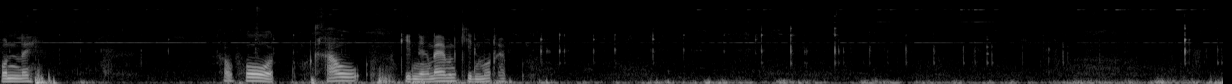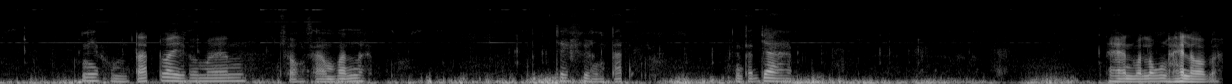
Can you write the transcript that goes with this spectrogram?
คนเลยข้าวโพดข้าวกินอย่างได้มันกินหมดครับ นี่ผมตัดไว้ประมาณสองสามวันแล้วครับใช้เครื่องตัดเครื่องตัดหญ้าครับอาหารมาลงหลายรอบแล้ว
